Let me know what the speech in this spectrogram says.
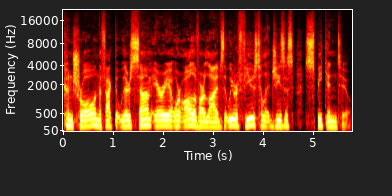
control and the fact that there's some area or all of our lives that we refuse to let Jesus speak into?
